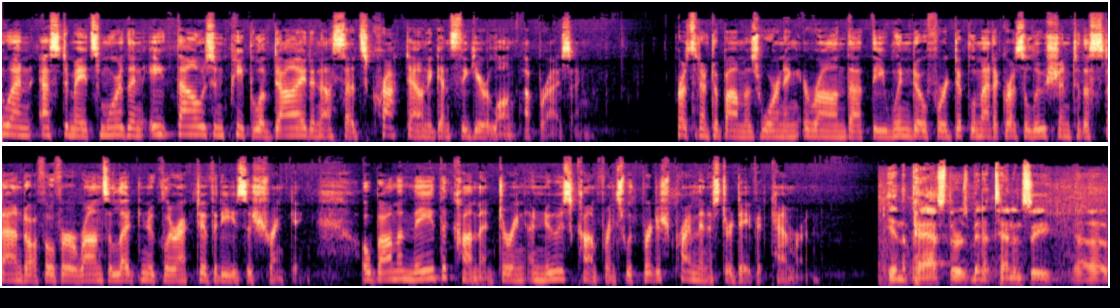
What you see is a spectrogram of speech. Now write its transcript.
UN estimates more than 8,000 people have died in Assad's crackdown against the year-long uprising. President Obama is warning Iran that the window for diplomatic resolution to the standoff over Iran's alleged nuclear activities is shrinking. Obama made the comment during a news conference with British Prime Minister David Cameron. In the past, there has been a tendency uh,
